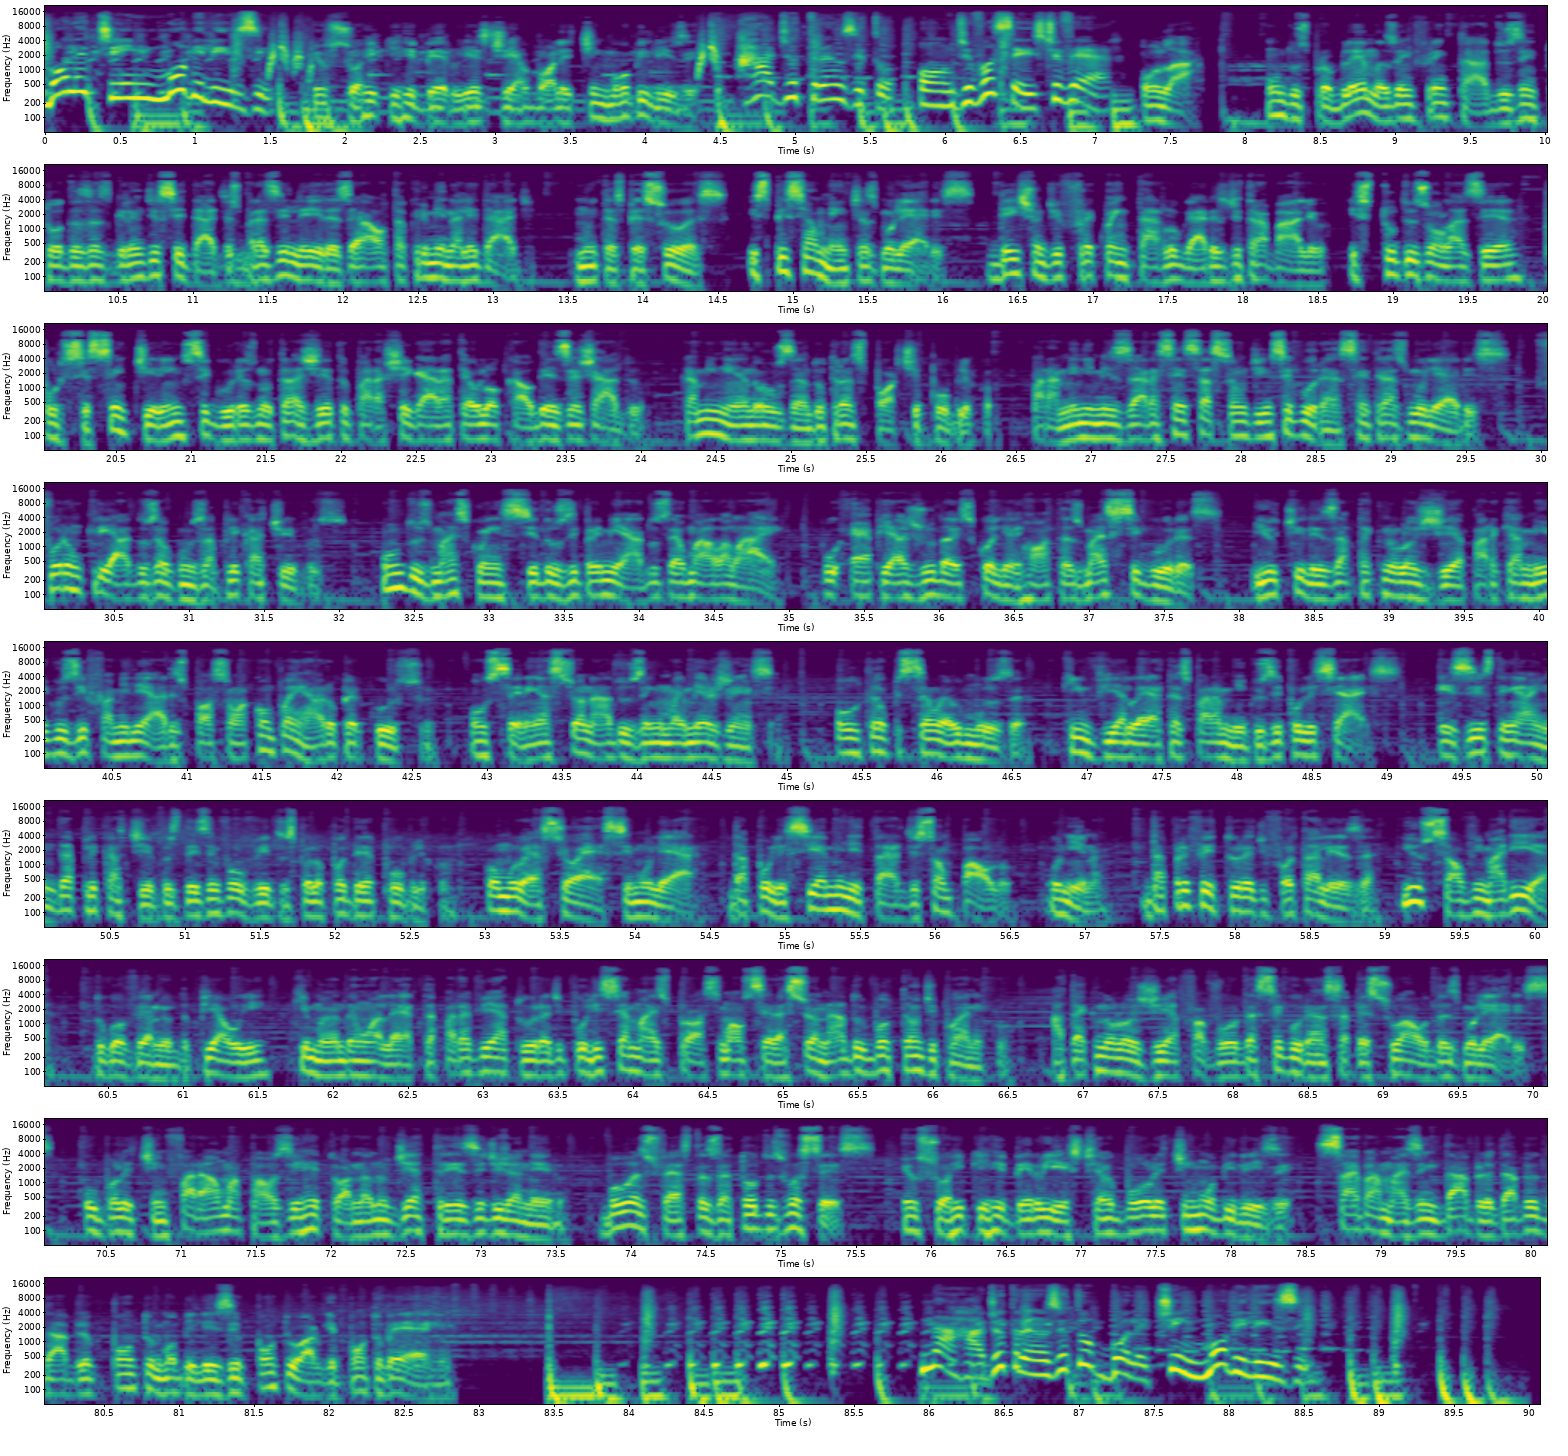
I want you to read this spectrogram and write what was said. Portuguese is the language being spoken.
Boletim Mobilize. Eu sou Rick Ribeiro e este é o Boletim Mobilize. Rádio Trânsito, onde você estiver. Olá. Um dos problemas enfrentados em todas as grandes cidades brasileiras é a alta criminalidade. Muitas pessoas, especialmente as mulheres, deixam de frequentar lugares de trabalho, estudos ou lazer, por se sentirem inseguras no trajeto para chegar até o local desejado, caminhando ou usando o transporte público. Para minimizar a sensação de insegurança entre as mulheres, foram criados alguns aplicativos. Um dos mais conhecidos e premiados é o Malalai o app ajuda a escolher rotas mais seguras e utiliza a tecnologia para que amigos e familiares possam acompanhar o percurso ou serem acionados em uma emergência. Outra opção é o Musa, que envia alertas para amigos e policiais. Existem ainda aplicativos desenvolvidos pelo poder público, como o SOS Mulher, da Polícia Militar de São Paulo, o Nina, da Prefeitura de Fortaleza, e o Salve Maria, do governo do Piauí, que manda um alerta para a viatura de polícia mais próxima ao ser acionado o botão de pânico. A tecnologia a favor da segurança pessoal das mulheres. O boletim fará uma pausa e retorna no dia 13 de janeiro. Boas festas a todos vocês. Eu sou Rick Ribeiro e este é o Boletim Mobilize. Saiba mais em www.mobilize.org.br. Na Rádio Trânsito, Boletim Mobilize.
